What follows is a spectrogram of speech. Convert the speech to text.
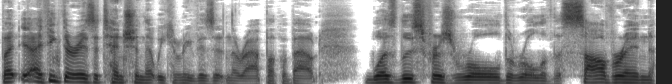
But I think there is a tension that we can revisit in the wrap up about was Lucifer's role the role of the sovereign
